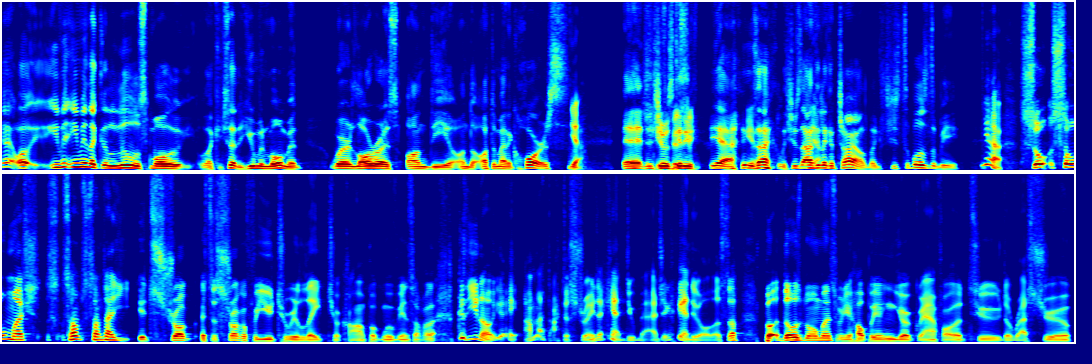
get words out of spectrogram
Yeah, well, even even like a little small, like you said, a human moment where Laura is on the on the automatic horse. Yeah. And She she was gets getting pissy. yeah, exactly. She was acting Yeah. like a child, like she's supposed to be. Yeah, so so much. Some sometimes it's struggle. It's a struggle for you to relate to a comic book movie and stuff like that. Because you know, hey, I'm not Doctor Strange. I can't do magic. I can't do all that stuff. But those moments when you're helping your grandfather to the restroom,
